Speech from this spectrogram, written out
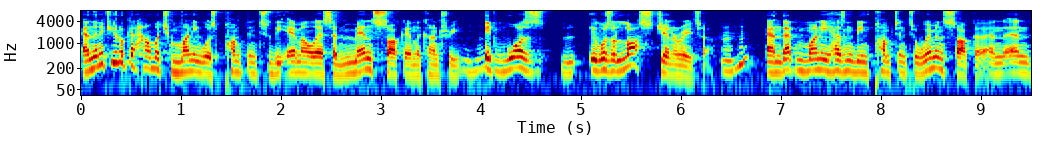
And then if you look at how much money was pumped into the MLS and men's soccer in the country, Mm-hmm. it was it was a loss generator. And that money hasn't been pumped into women's soccer. And and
